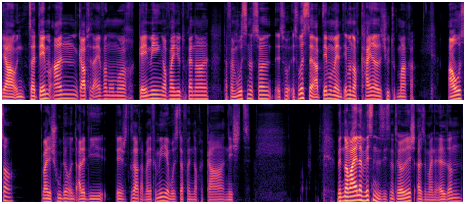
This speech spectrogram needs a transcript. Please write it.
Ja, und seitdem an gab es halt einfach nur noch Gaming auf meinem YouTube-Kanal. Davon wusste es schon, es, es wusste ab dem Moment immer noch keiner, dass ich YouTube mache. Außer meine Schule und alle, die, denen ich das gesagt habe. Meine Familie wusste davon noch gar nichts. Mittlerweile wissen sie es natürlich, also meine Eltern,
